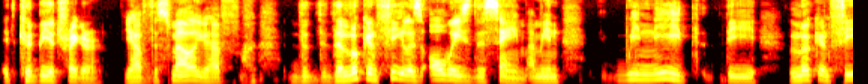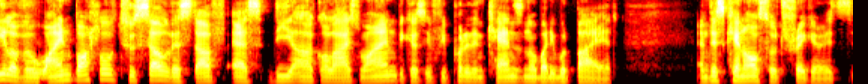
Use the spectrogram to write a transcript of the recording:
It could be a trigger. You have the smell, you have the, the look and feel is always the same. I mean, we need the look and feel of a wine bottle to sell this stuff as de-alcoholized wine because if we put it in cans nobody would buy it and this can also trigger it's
